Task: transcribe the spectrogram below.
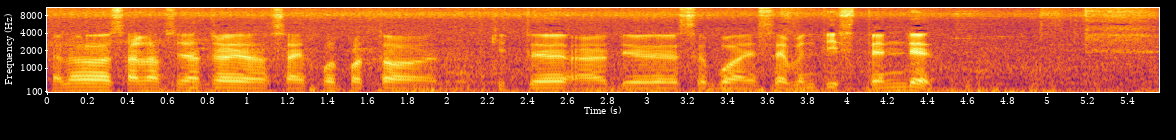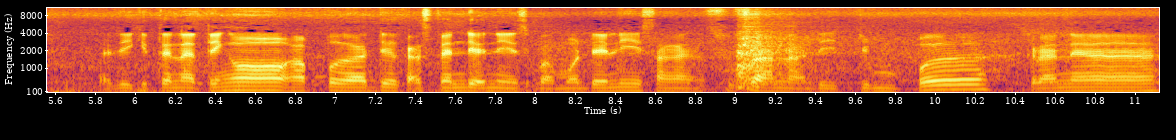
Hello, salam sejahtera. Saya Paul Poton. Kita ada sebuah 70 standard. Jadi kita nak tengok apa ada kat standard ni sebab model ni sangat susah nak dijumpa kerana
